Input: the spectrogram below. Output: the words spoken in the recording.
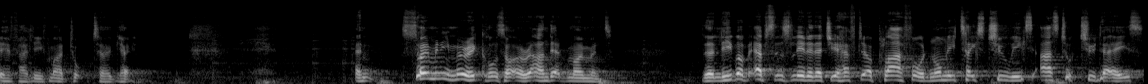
ever leave my daughter again. And so many miracles are around that moment. The leave of absence letter that you have to apply for normally takes two weeks. Us took two days.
